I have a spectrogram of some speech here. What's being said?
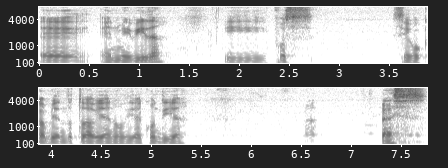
eh, en mi vida y pues sigo cambiando todavía, ¿no? Día con día. Gracias.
